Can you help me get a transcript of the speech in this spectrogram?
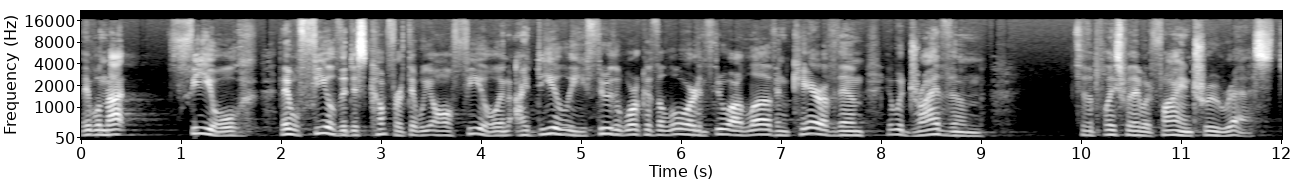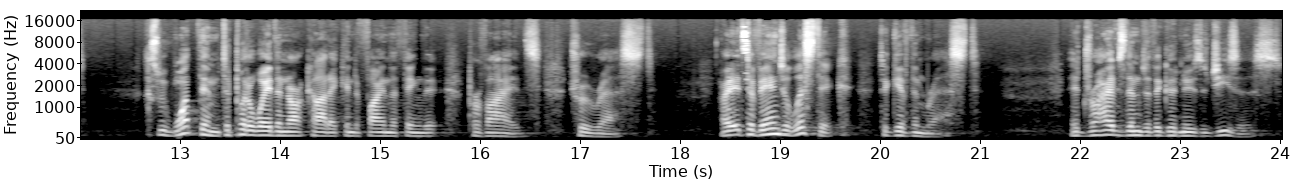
they will not feel they will feel the discomfort that we all feel. And ideally, through the work of the Lord and through our love and care of them, it would drive them to the place where they would find true rest because we want them to put away the narcotic and to find the thing that provides true rest. Right? It's evangelistic to give them rest. It drives them to the good news of Jesus.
